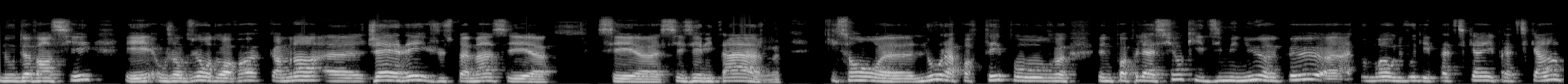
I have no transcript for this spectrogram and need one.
nos devanciers. Et aujourd'hui, on doit voir comment gérer justement ces, ces, euh, ces héritages qui sont euh, lourds à porter pour une population qui diminue un peu, euh, à tout le moins au niveau des pratiquants et pratiquantes,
